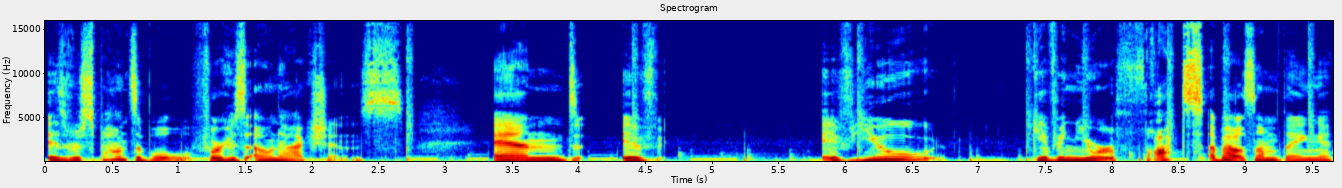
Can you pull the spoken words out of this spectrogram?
is responsible for his own actions. And if if you giving your thoughts about something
